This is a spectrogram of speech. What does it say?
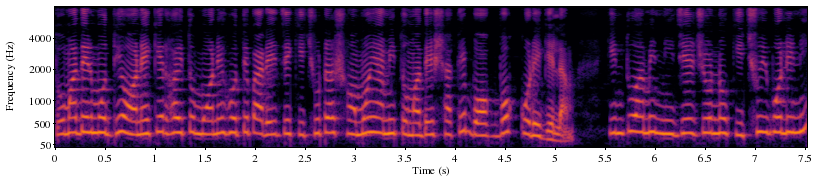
তোমাদের মধ্যে অনেকের হয়তো মনে হতে পারে যে, কিছুটা সময় আমি তোমাদের সাথে বক বক করে গেলাম। কিন্তু আমি নিজের জন্য কিছুই বলিনি।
